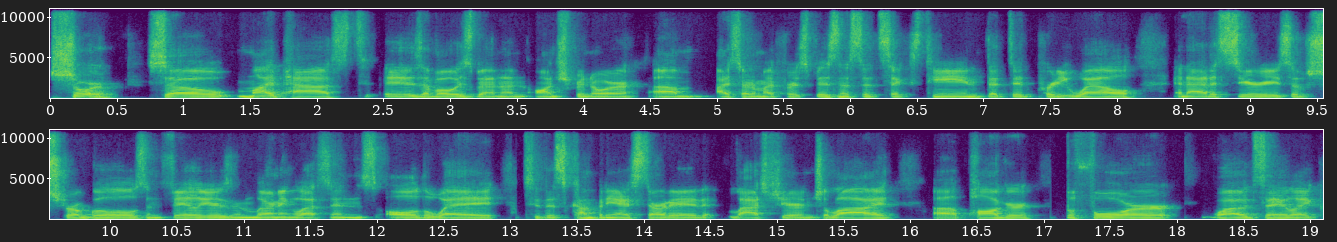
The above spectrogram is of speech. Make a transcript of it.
Sure. So my past is I've always been an entrepreneur. Um, I started my first business at 16 that did pretty well, and I had a series of struggles and failures and learning lessons all the way to this company I started last year in July, uh, POGR. Before, well, I would say like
